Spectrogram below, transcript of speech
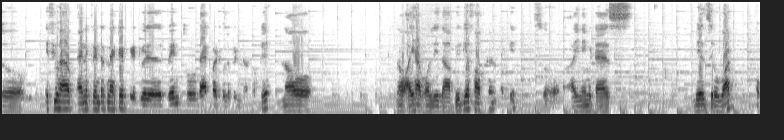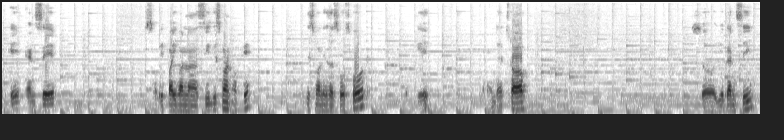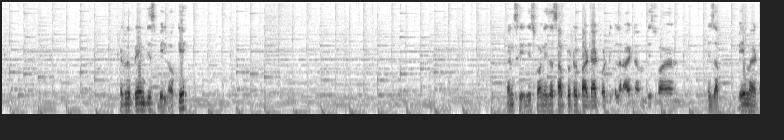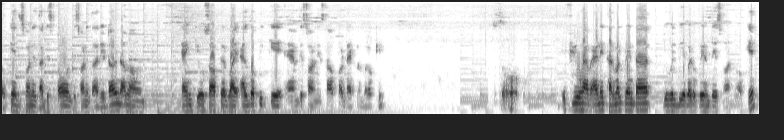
so if you have any printer connected it will print through that particular printer okay? Now now i have only the pdf option okay? So i name it as bill 01 okay? And save so if i wanna see this one okay? This one is a source code okay? And desktop so you can see. It will print this bill okay? You can see this one is a subtotal for that particular item. This one is a payment okay? This one is the discount. This one is the returned amount. Thank you software by algopk and this one is the contact number okay? So if you have any thermal printer you will be able to print this one okay?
